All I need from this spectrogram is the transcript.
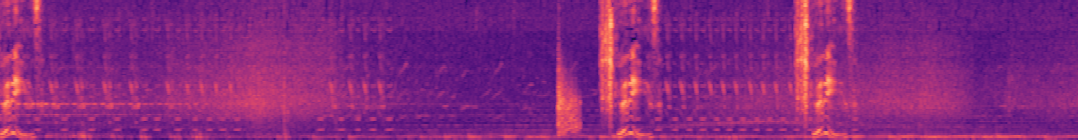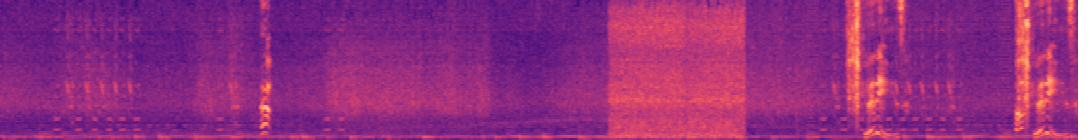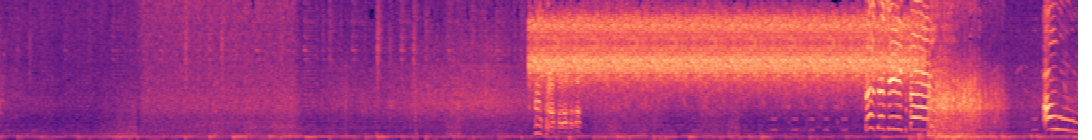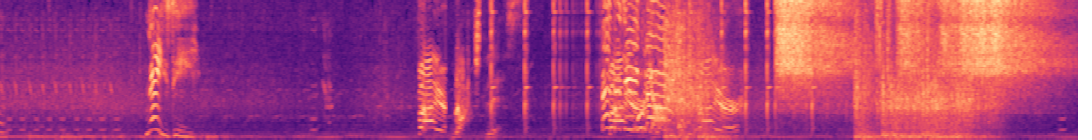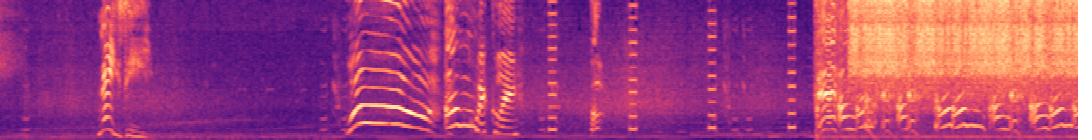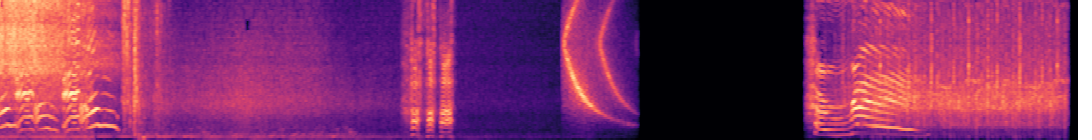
Goodies. Goodies. Goodies. Ah. Goodies. Oh, goodies. Lazy. Fire! Watch this. Fire! Fire! Hooray!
